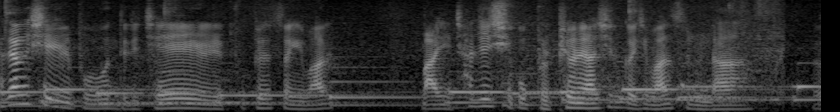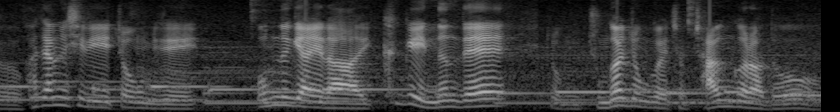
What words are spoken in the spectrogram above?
화장실 부분들이 제일 불편성이 많, 많이 찾으시고 불편해 하시는 것이 많습니다. 그 화장실이 조금 이제 없는 게 아니라 큰 게 있는데 좀 중간 정도에 좀 작은 거라도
